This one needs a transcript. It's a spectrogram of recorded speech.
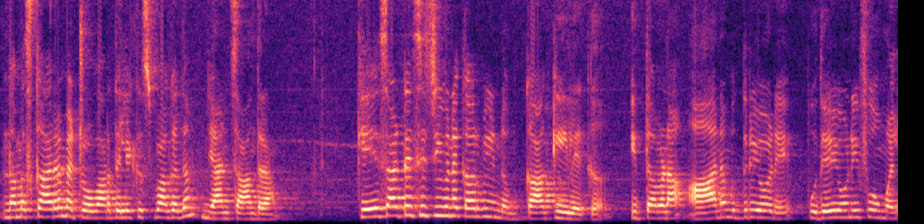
നമസ്കാരം മെട്രോ വാർത്തയിലേക്ക് സ്വാഗതം. ഞാൻ Sandra. K S R T C ജീവനക്കാർ വീണ്ടും കാക്കിയിലേക്ക്. ഇത്തവണ ആനമുദ്രയോടെ പുതിയ യൂണിഫോമിൽ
